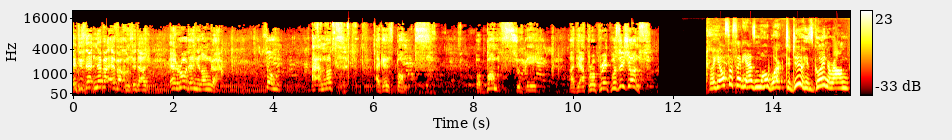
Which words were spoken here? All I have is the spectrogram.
it is never ever considered a road any longer. So I am not against bumps, but bumps should be at the appropriate positions. So he also said he has more work to do. He's going around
